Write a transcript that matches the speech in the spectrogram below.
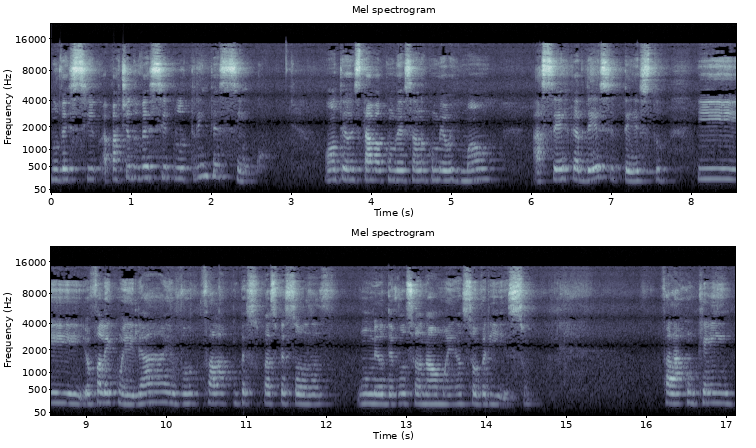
no versículo, a partir do versículo 35. Ontem eu estava conversando com meu irmão acerca desse texto e eu falei com ele: ah, eu vou falar com as pessoas no meu devocional amanhã sobre isso falar com quem,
